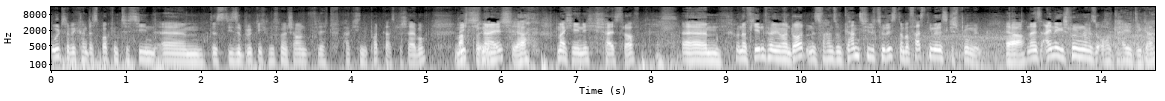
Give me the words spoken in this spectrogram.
ultra bekannter Spot im Tessin. Ähm, das diese Brücke, ich muss mal schauen, vielleicht packe ich in die Podcast-Beschreibung. Richtig du eh nice. nicht, Ja. Mach ich eh nicht, scheiß drauf. Ähm, und auf jeden Fall, wir waren dort und es waren so ganz viele Touristen, aber fast niemand ist gesprungen. Ja. Und dann ist einer gesprungen und dann haben wir so, oh geil, Digga.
